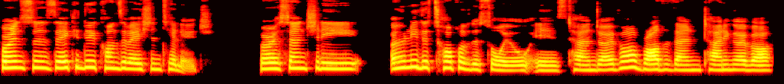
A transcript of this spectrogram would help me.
For instance, they can do conservation tillage, where essentially only the top of the soil is turned over rather than turning over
